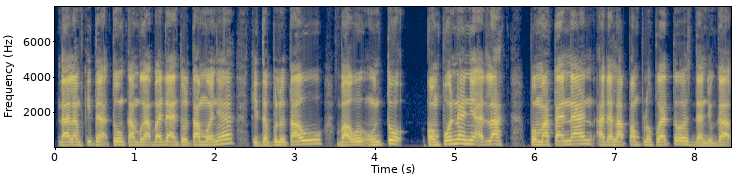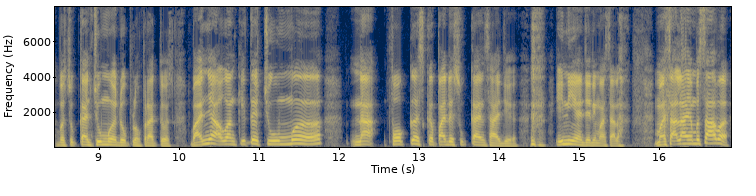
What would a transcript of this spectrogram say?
dalam kita nak turunkan berat badan terutamanya, kita perlu tahu bahawa untuk komponennya adalah pemakanan adalah 80% dan juga bersukan cuma 20%. Banyak orang kita cuma nak fokus kepada sukan saja. Ini yang jadi masalah. Masalah yang besar apa?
